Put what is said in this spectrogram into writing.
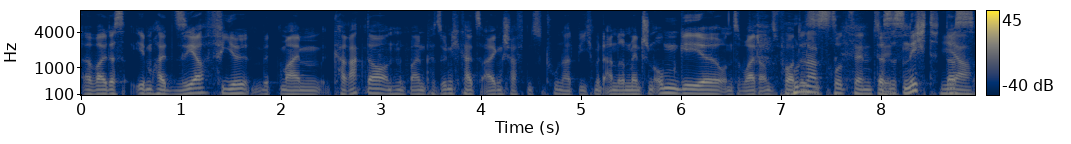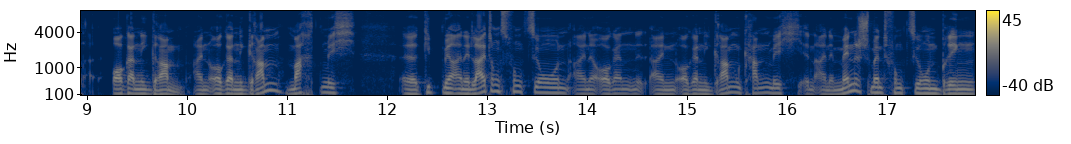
äh, weil das eben halt sehr viel mit meinem Charakter und mit meinen Persönlichkeitseigenschaften zu tun hat, wie ich mit anderen Menschen umgehe und so weiter und so fort. Das ist, das ist nicht das ja. Organigramm. Ein Organigramm macht mich äh, gibt mir eine Leitungsfunktion, eine Organ ein Organigramm kann mich in eine Managementfunktion bringen,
